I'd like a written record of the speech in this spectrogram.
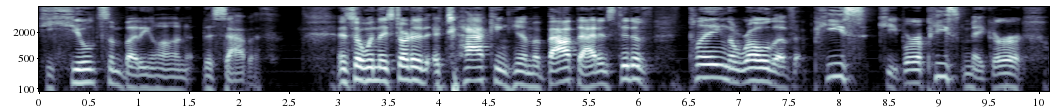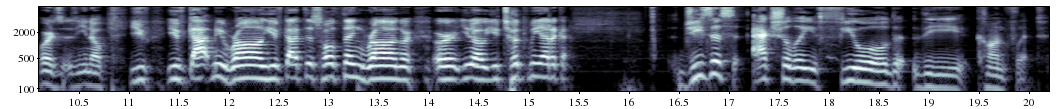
he healed somebody on the Sabbath. And so when they started attacking him about that, instead of playing the role of peacekeeper or a peacemaker or, or you know you've you've got me wrong you've got this whole thing wrong or or you know you took me out of Jesus actually fueled the conflict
